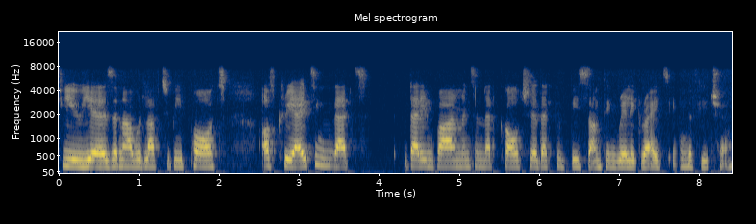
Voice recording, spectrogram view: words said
few years and I would love to be part of creating that that environment and that culture that could be something really great in the future.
